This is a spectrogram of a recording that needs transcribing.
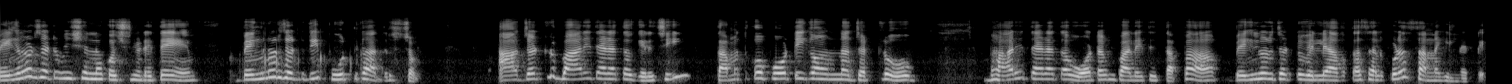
బెంగళూరు జట్టు విషయంలోకి వచ్చినట్టయితే బెంగళూరు జట్టుది పూర్తిగా అదృష్టం. ఆ జట్లు భారీ తేడాతో గెలిచి తమతో పోటీగా ఉన్న జట్లు భారీ తేడాతో ఓటమి పాలైతే తప్ప బెంగళూరు జట్టు వెళ్ళే అవకాశాలు కూడా సన్నగిలినట్టే.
